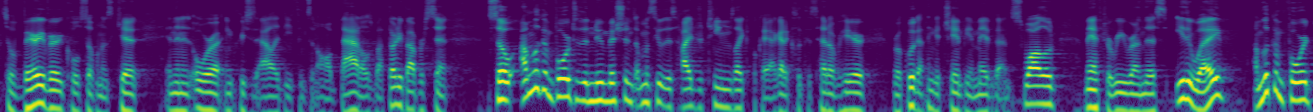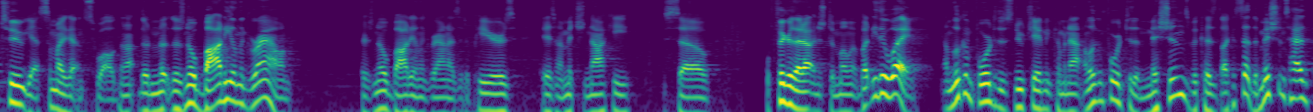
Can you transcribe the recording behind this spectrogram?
So very, very cool stuff on his kit. And then his aura increases ally defense in all battles by 35%. So I'm looking forward to the new missions. I'm gonna see what this Hydra team's like. Okay, I gotta click this head over here real quick. I think a champion may have gotten swallowed. May have to rerun this. Either way, I'm looking forward to. Yeah, somebody's gotten swallowed. Not, no, there's no body on the ground. There's no body on the ground as it appears. It is my Michinaki. So we'll figure that out in just a moment. But either way, I'm looking forward to this new champion coming out. I'm looking forward to the missions because, like I said, the missions had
